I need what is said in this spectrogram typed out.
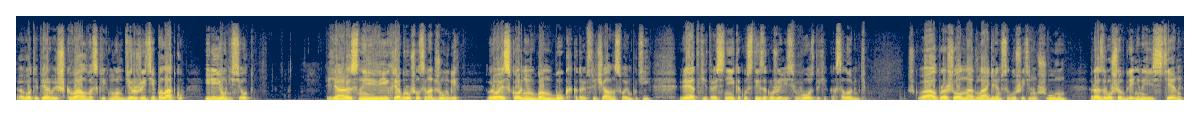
А вот и первый шквал, — воскликнул он, — держите палатку, или ее унесет. Яростный вихрь обрушился на джунгли, — вырывая с корнем бамбук, который встречал на своем пути. Ветки, тростник и кусты закружились в воздухе, как соломинки. Шквал прошел над лагерем с оглушительным шумом, разрушив глиняные стены,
